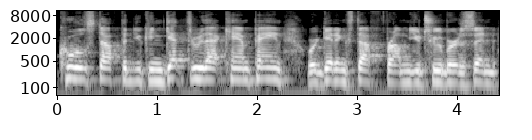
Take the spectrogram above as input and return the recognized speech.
cool stuff that you can get through that campaign. We're getting stuff from YouTubers and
